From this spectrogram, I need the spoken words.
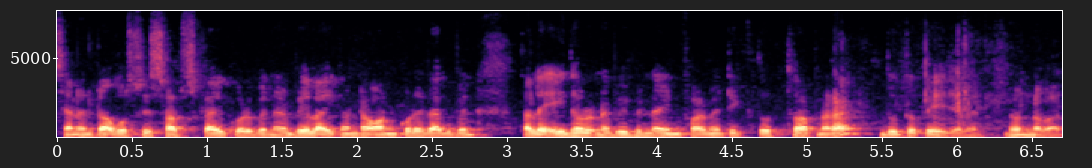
চ্যানেলটা অবশ্যই সাবস্ক্রাইব করবেন আর বেল আইকনটা অন করে রাখবেন। তাহলে এই ধরনের বিভিন্ন ইনফরমেটিভ তথ্য আপনারা দ্রুত পেয়ে যাবেন। ধন্যবাদ।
